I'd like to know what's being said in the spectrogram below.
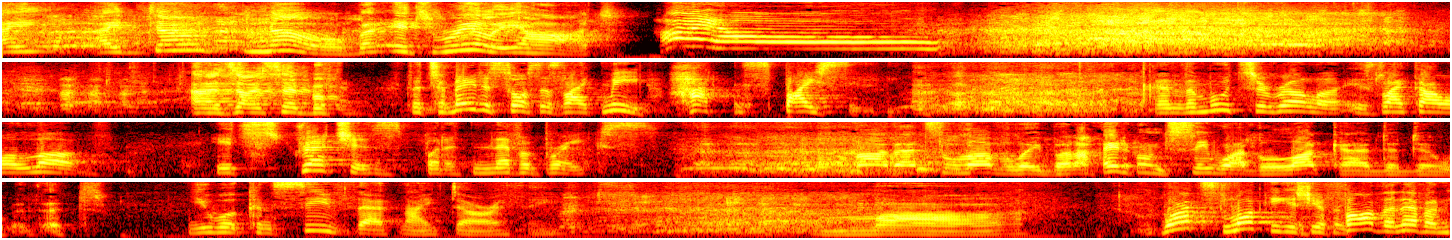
I, I don't know, but it's really hot. Hi-ho! As I said before. The tomato sauce is like me, hot and spicy. and the mozzarella is like our love. It stretches, but it never breaks. Ma, that's lovely, but I don't see what luck had to do with it. You were conceived that night, Dorothy. Ma. What's lucky is your father never.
